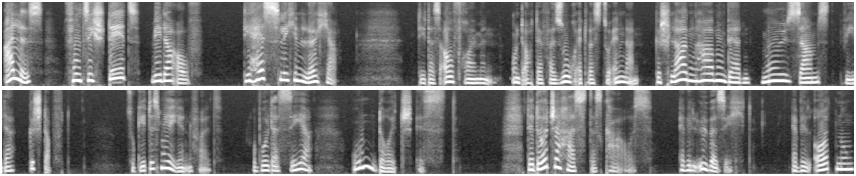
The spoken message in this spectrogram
alles füllt sich stets wieder auf. Die hässlichen Löcher, die das Aufräumen und auch der Versuch, etwas zu ändern, geschlagen haben, werden mühsamst wieder gestopft. So geht es mir jedenfalls, obwohl das sehr undeutsch ist. Der Deutsche hasst das Chaos. Er will Übersicht. Er will Ordnung.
